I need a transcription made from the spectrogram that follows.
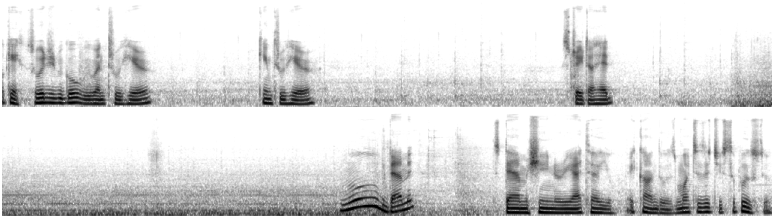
Okay, so where did we go? We went through here. Came through here. Straight ahead. Move, damn it. This damn machinery, I tell you, it can't do as much as it is supposed to.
